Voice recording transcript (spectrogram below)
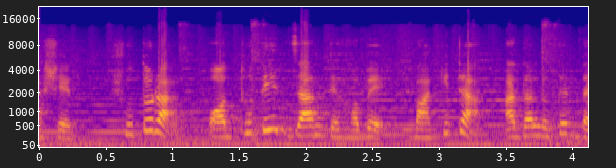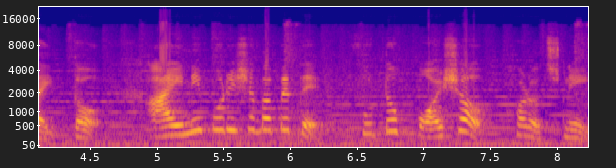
আসেন। সুতরাং পদ্ধতি জানতে হবে বাকিটা আদালতের দায়িত্ব। আইনি পরিষেবা পেতে ফুটো পয়সাও খরচ নেই।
